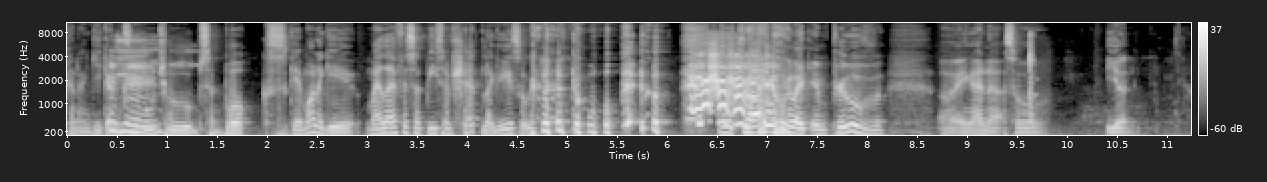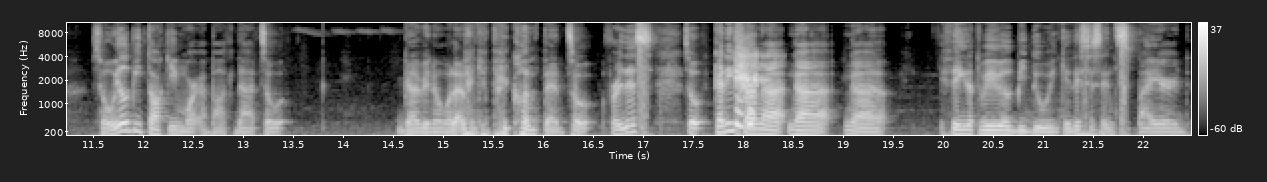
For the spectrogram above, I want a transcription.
kanang gikan sa YouTube, sa books. Kaya mo lagi, my life is a piece of shit lagi. So, ganun ko mo, try yung like improve. Uh, nga na. So, yun. So, we'll be talking more about that. So, gabi no, wala lang kita content. So, for this, so, kani siya nga, nga, nga, thing that we will be doing kay this is inspired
